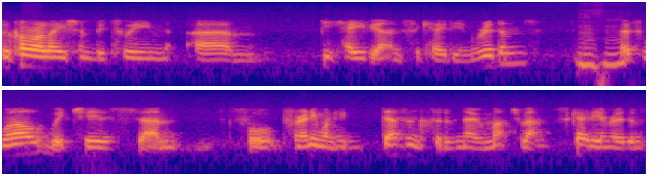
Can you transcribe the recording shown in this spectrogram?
the correlation between um, behavior and circadian rhythms mm-hmm. as well, which is um, for for anyone who doesn't sort of know much about circadian rhythms,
